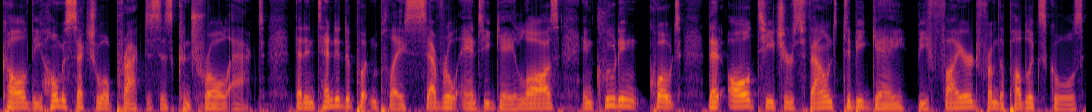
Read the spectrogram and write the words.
called the Homosexual Practices Control Act that intended to put in place several anti gay laws, including, quote, that all teachers found to be gay be fired from the public schools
